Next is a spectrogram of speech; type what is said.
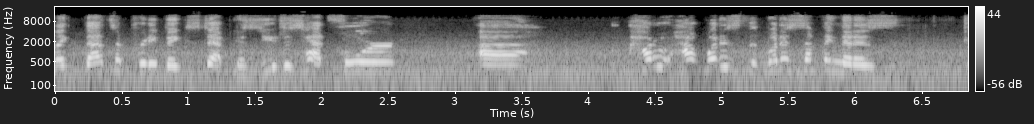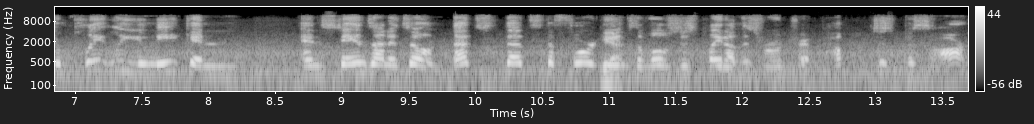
like that's a pretty big step because you just had four. Uh, how do how what is the, what is something that is completely unique and and stands on its own? That's that's the four games yeah. the Wolves just played on this road trip. How just bizarre.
